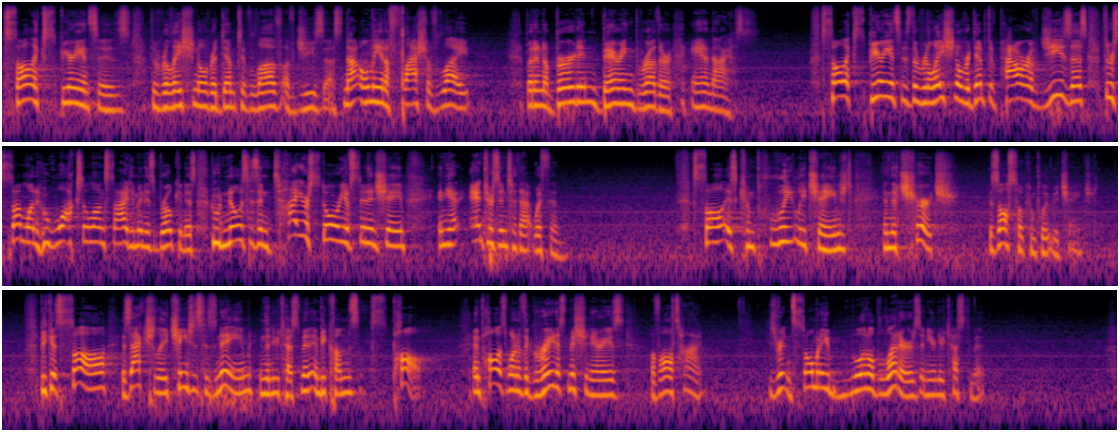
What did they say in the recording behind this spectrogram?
Saul experiences the relational, redemptive love of Jesus, not only in a flash of light, but in a burden bearing brother, Ananias. Saul experiences the relational, redemptive power of Jesus through someone who walks alongside him in his brokenness, who knows his entire story of sin and shame, and yet enters into that with him. Saul is completely changed, and the church is also completely changed. Because Saul is actually changes his name in the New Testament and becomes Paul. And Paul is one of the greatest missionaries of all time. He's written so many little letters in your New Testament.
